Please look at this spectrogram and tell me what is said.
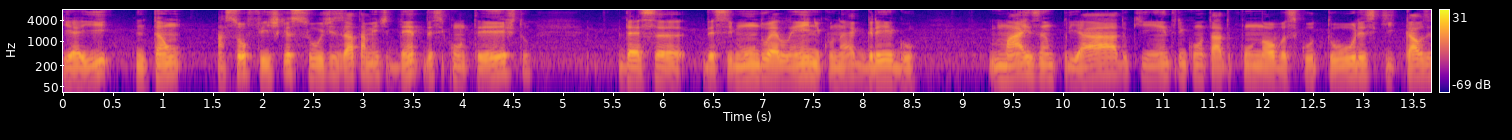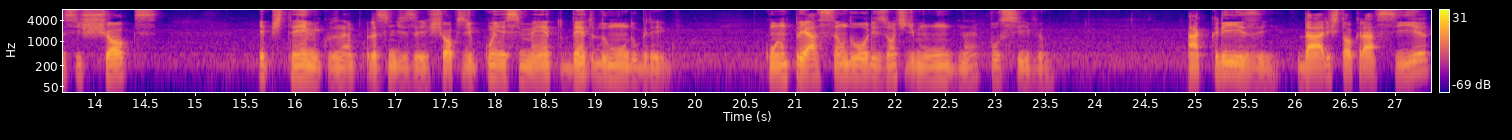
E aí, então, a sofística surge exatamente dentro desse contexto, dessa, desse mundo helênico, né, grego, mais ampliado, que entra em contato com novas culturas, que causa esses choques epistêmicos, né, por assim dizer, choques de conhecimento dentro do mundo grego. com ampliação do horizonte de mundo né, possível. A crise da aristocracia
